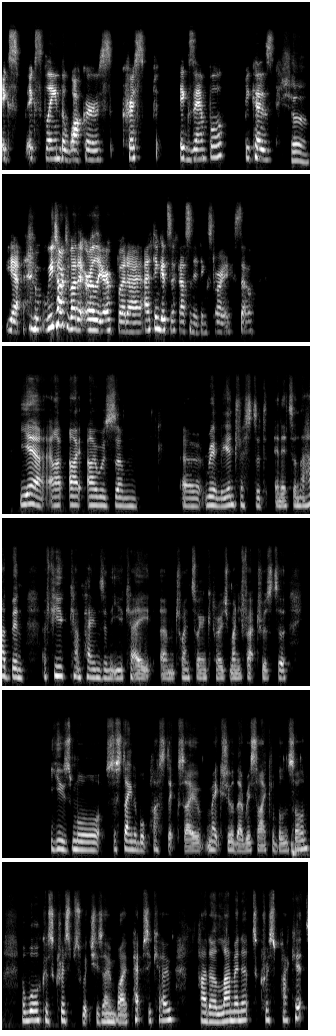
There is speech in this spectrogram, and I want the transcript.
ex- explain the Walker's crisp example? Because sure, yeah, we talked about it earlier, but uh, I think it's a fascinating story. So, yeah, I I, I was um, uh, really interested in it, and there had been a few campaigns in the UK um, trying to encourage manufacturers to use more sustainable plastic, so make sure they're recyclable and so on. And Walker's Crisps, which is owned by PepsiCo, had a laminate crisp packet.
